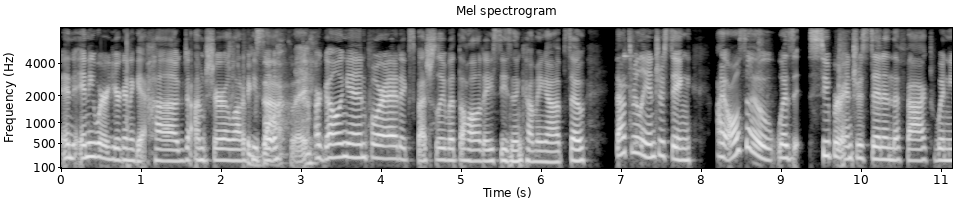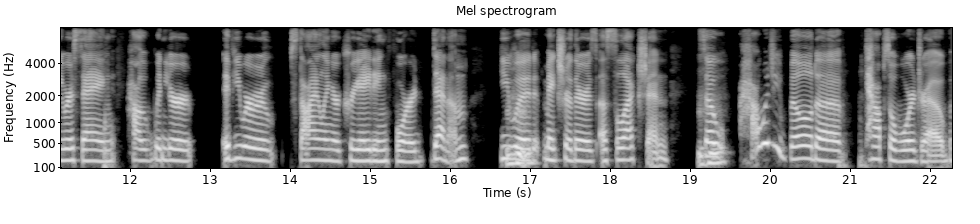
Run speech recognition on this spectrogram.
and anywhere you're going to get hugged. I'm sure a lot of people exactly. are going in for it, especially with the holiday season coming up. So that's really interesting. I also was super interested in the fact when you were saying how when you're if you were styling or creating for denim, you Mhm. would make sure there's a selection. So Mhm. how would you build a capsule wardrobe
